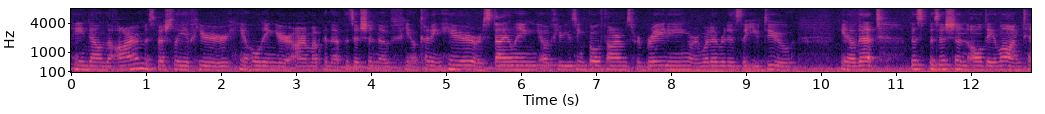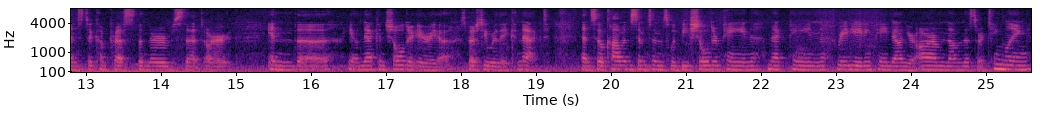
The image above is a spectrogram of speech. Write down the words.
pain down the arm, especially if you're, you know, holding your arm up in that position of, you know, cutting hair or styling. You know, if you're using both arms for braiding or whatever it is that you do, you know, that this position all day long tends to compress the nerves that are in the you know neck and shoulder area, especially where they connect. And so common symptoms would be shoulder pain, neck pain, radiating pain down your arm, numbness or tingling,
